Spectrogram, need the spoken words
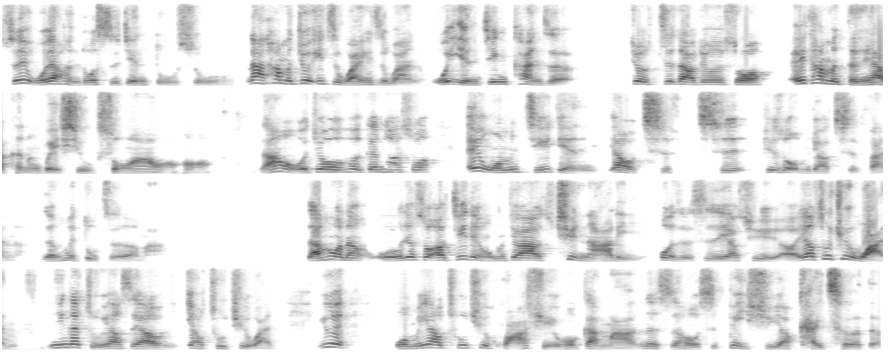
所以我要很多时间读书。那他们就一直玩，一直玩，我眼睛看着就知道，就是说，哎，他们等一下可能会修刷哦哈。然后我就会跟他说，哎，我们几点要吃吃？譬如说，我们就要吃饭了，人会肚子饿嘛。然后呢，我就说哦，几点我们就要去哪里，或者是要去呃要出去玩，应该主要是要要出去玩，因为我们要出去滑雪或干嘛，那时候是必须要开车的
